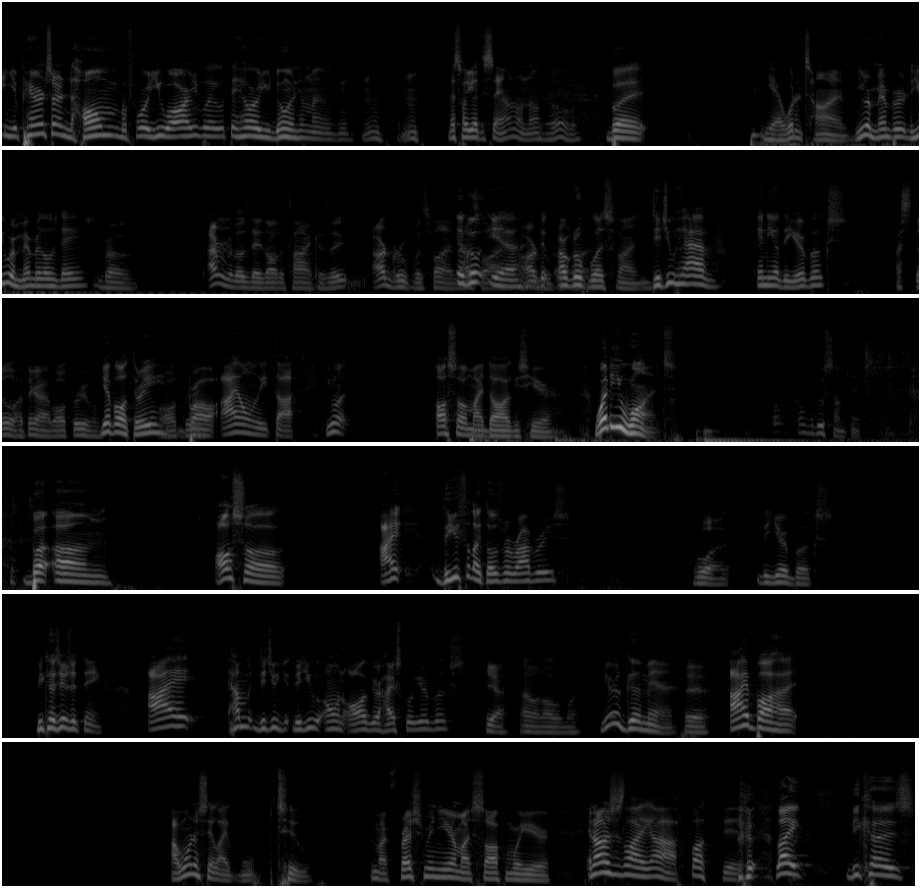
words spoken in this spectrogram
And your parents are in home before you are. You'd be like, "What the hell are you doing?" I'm like, mm, mm, mm. "That's all you have to say." I don't know, No, but yeah, what a time. You remember? Do you remember those days? bro. I remember those days all the time because our group was fun. The group- yeah, our the- group, our was, group fun. was fun. Did you have any of the yearbooks? I still, I think I have all three of them. You have all three? All three. Bro, I only thought you want also my dog is here. What do you want? Go go do something. But um also I do you feel like those were robberies? What? The yearbooks? Because here's the thing. I how did you did you own all of your high school yearbooks? Yeah, I own all of mine. You're a good man. Yeah. I bought I want to say like two. My freshman year, my sophomore year. And I was just like, ah, fuck this. like because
